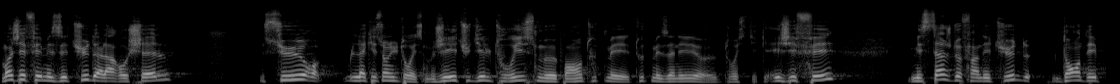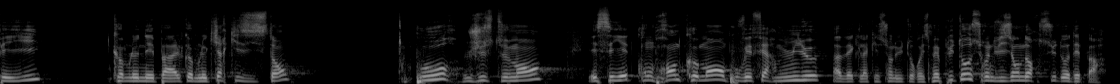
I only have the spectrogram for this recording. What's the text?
Moi j'ai fait mes études à La Rochelle sur la question du tourisme. J'ai étudié le tourisme pendant toutes mes, toutes mes années euh, touristiques. Et j'ai fait mes stages de fin d'études dans des pays comme le Népal, comme le Kirghizistan, pour justement essayer de comprendre comment on pouvait faire mieux avec la question du tourisme, mais plutôt sur une vision nord-sud au départ,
